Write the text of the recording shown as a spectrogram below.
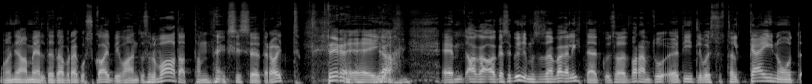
mul on hea meel teda praegu Skype'i vahendusel vaadata, ehk siis tere Ott. tere ja. aga, aga see küsimus on väga lihtne, et kui sa oled varem tiitlivõistlustel käinud,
